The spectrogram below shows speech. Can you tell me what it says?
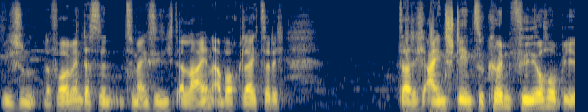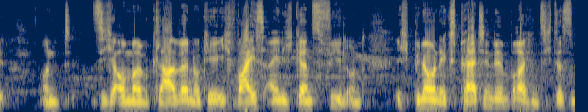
wie ich schon davor erwähnt, dass sie zum einen nicht allein, aber auch gleichzeitig dadurch einstehen zu können für ihr Hobby. Und sich auch mal klar werden, okay, ich weiß eigentlich ganz viel. Und ich bin auch ein Experte in dem Bereich. Und sich das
